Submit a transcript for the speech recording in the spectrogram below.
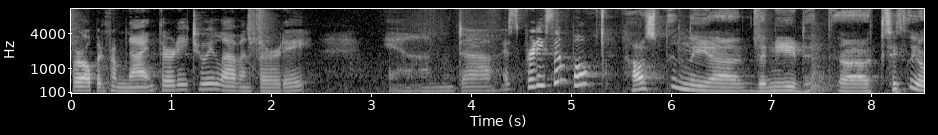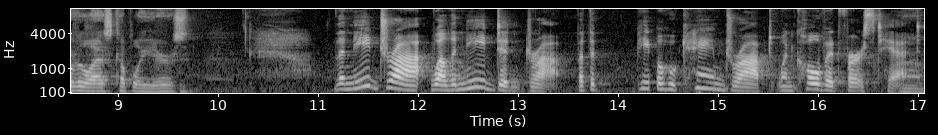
We're open from 9:30 to 11:30, and uh, it's pretty simple. How's been the uh, the need, uh, particularly over the last couple of years? The need dropped. Well, the need didn't drop, but the people who came dropped when COVID first hit. Oh.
